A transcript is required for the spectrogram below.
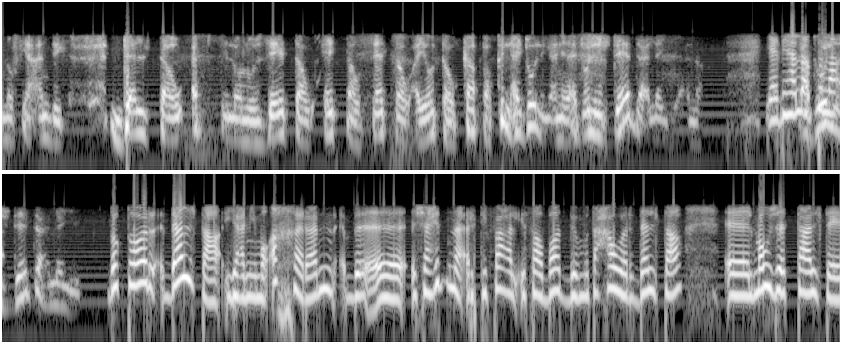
إنه في عندك دلتا وإبسلون وزيتا وإيتا وثيتا وأيوتا وكابا وكل هدول يعني هدول جداد علي أنا. يعني هلأ هدول جداد علي. دكتور دلتا يعني مؤخرا شهدنا ارتفاع الإصابات بمتحور دلتا آه، الموجة الثالثة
